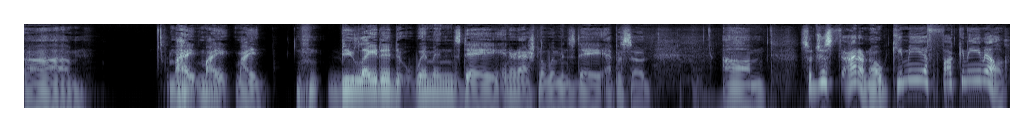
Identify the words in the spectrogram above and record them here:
um, my my my belated Women's Day, International Women's Day episode. Um, so just I don't know, give me a fucking email.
